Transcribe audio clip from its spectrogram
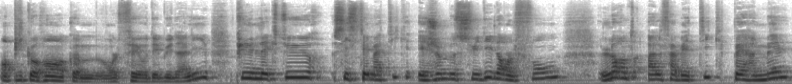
en picorant comme on le fait au début d'un livre, puis une lecture systématique et je me suis dit, dans le fond, l'ordre alphabétique permet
